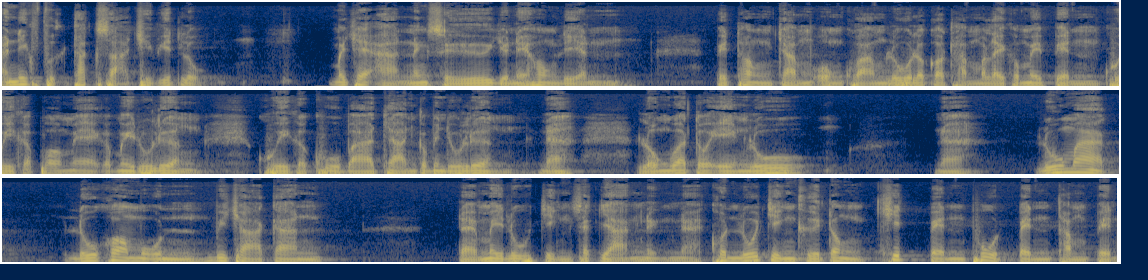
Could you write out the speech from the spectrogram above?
อันนี้ฝึกทักษะชีวิตลูก ไม่ใช่อ่านหนังสืออยู่ในห้องเรียน ไปท่องจำองค์ความรู้แล้วก็ทำอะไรก็ไม่เป็น คุยกับพ่อแม่ก็ไม่รู้เรื่อง คุยกับครูบาอาจารย์ก็ไม่รู้เรื่องนะหลงว่าตัวเองรู้นะรู้มากรู้ข้อมูลวิชาการ แต่ไม่รู้จริงสักอย่างหนึ่งนะคนรู้จริงคือต้องคิดเป็นพูดเป็นทำเป็น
